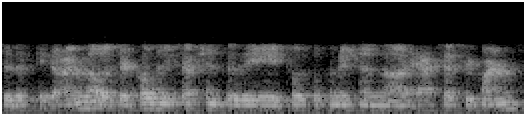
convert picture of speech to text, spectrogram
To the, I don't know, is there COVID exception to the coastal commission, uh, access requirements?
